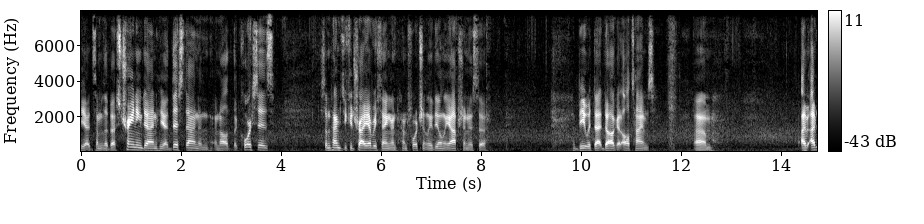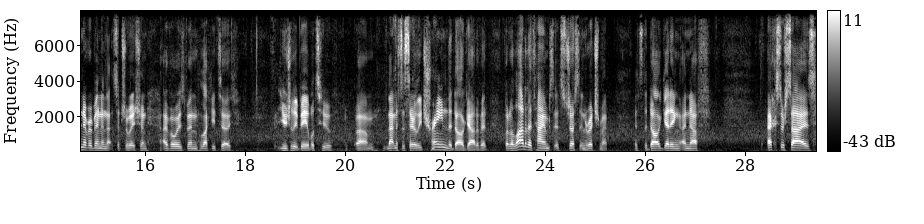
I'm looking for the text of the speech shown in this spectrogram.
he had some of the best training done, he had this done, and and all the courses. Sometimes you could try everything, and unfortunately, the only option is to be with that dog at all times. Um, I've, I've never been in that situation. I've always been lucky to usually be able to um, not necessarily train the dog out of it, but a lot of the times it's just enrichment. It's the dog getting enough exercise,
